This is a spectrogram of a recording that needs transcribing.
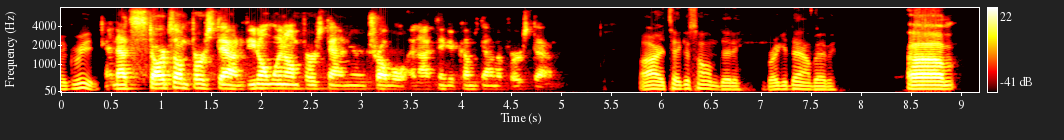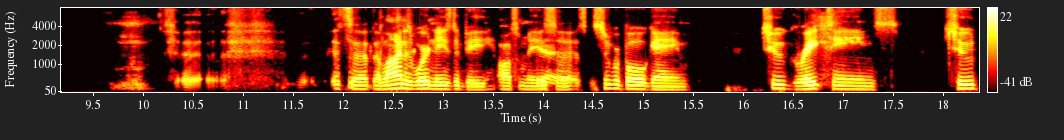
Agreed. And that starts on first down. If you don't win on first down, you're in trouble. And I think it comes down to first down. All right, take us home, Diddy. Break it down, baby. Um, it's a the line is where it needs to be. Ultimately, it's a it's a Super Bowl game. Two great teams, two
